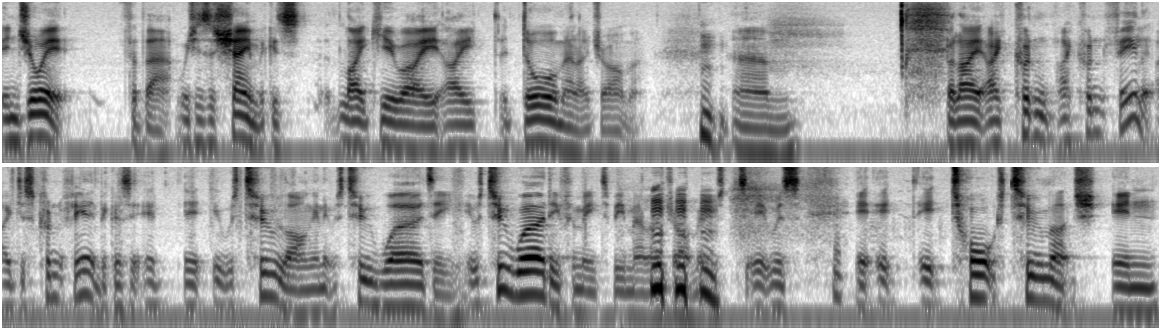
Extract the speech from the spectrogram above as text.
enjoy it for that, which is a shame because like you, I, I adore melodrama. um, but I, I couldn't I couldn't feel it. I just couldn't feel it because it, it, it was too long and it was too wordy. It was too wordy for me to be melodrama. it was it was it, it, it talked too much in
